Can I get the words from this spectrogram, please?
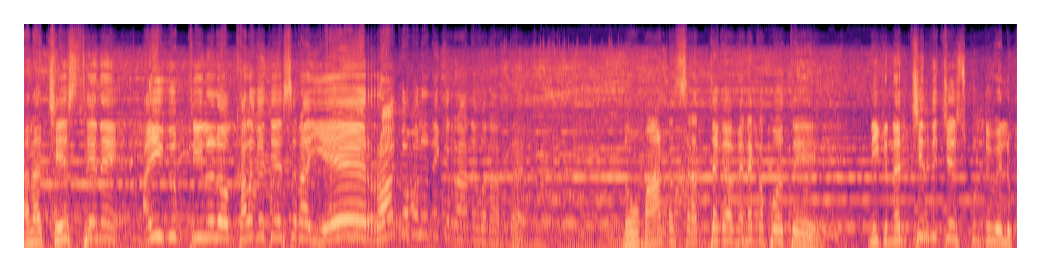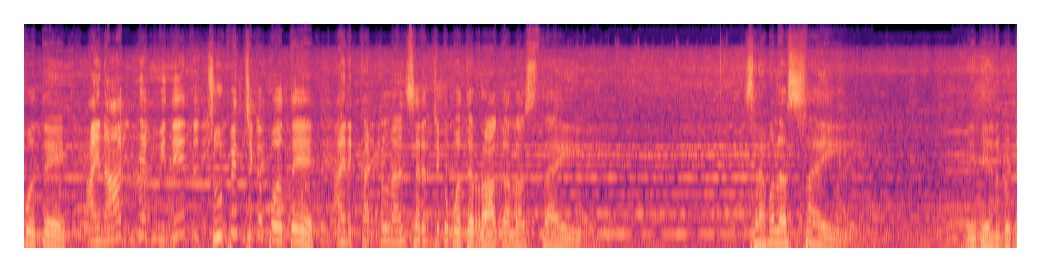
అలా చేస్తేనే ఐగుప్తీలలో కలగజేసిన ఏ రోగములు నీకు రానివని అన్నాడు. నువ్వు మాట శ్రద్ధగా వినకపోతే నీకు నచ్చింది చేసుకుంటూ వెళ్ళిపోతే ఆయన ఆజ్ఞకు విధేయత చూపించకపోతే ఆయన కట్టలను అనుసరించకపోతే రోగాలు వస్తాయి. శ్రమలు వస్తాయి. ఇదేను బిడ్డ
